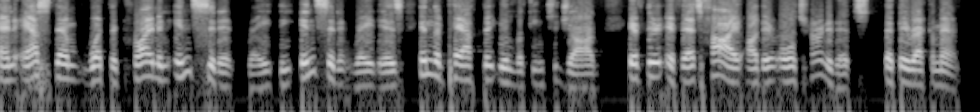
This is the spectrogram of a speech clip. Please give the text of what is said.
and ask them what the crime and incident rate, the incident rate is in the path that you're looking to jog. If if that's high, are there alternatives that they recommend?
